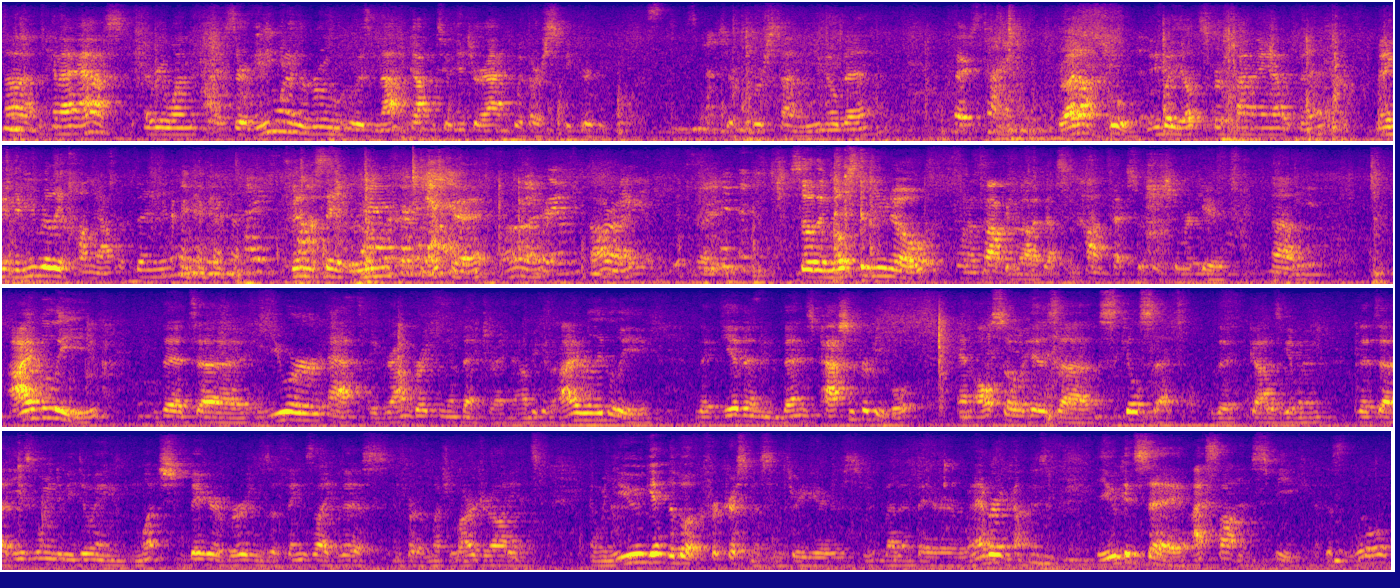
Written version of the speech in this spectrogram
Uh, can I ask everyone, is there anyone in the room who has not gotten to interact with our speaker before? It's your first time. Do you know Ben? First time. Right on, cool. Anybody else first time hanging out with Ben? Megan, have you really hung out with Ben yet? Been in the same room? Okay, all right, all right. Right. So then most of you know what I'm talking about. I've got some context with which to work here. Um, I believe that uh, you are at a groundbreaking event right now because I really believe that given Ben's passion for people and also his uh, skill set that God has given him, that uh, he's going to be doing much bigger versions of things like this in front of a much larger audience. And when you get the book for Christmas in three years, by then or whenever it comes, you could say, I saw him speak this little.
